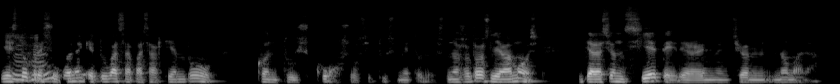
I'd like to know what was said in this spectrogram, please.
Y esto presupone que tú vas a pasar tiempo con tus cursos y tus métodos. Nosotros llevamos iteración 7 de reinvención nómada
